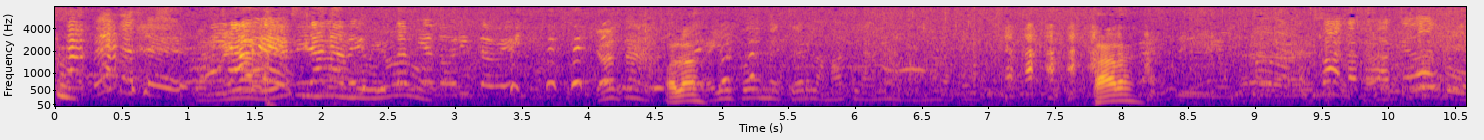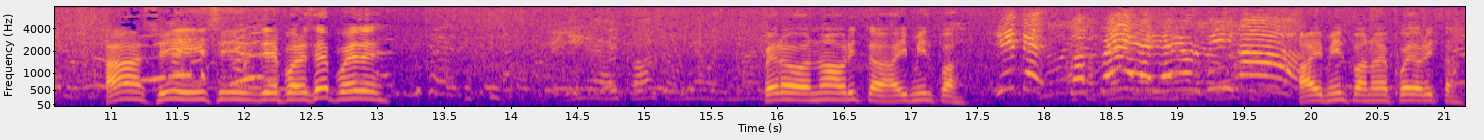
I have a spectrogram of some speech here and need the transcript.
Métese. Mira, ve, mira la vez que está viendo ahorita, ve. Hola. Para. Ah, sí, sí, sí, por eso se puede. Pero no ahorita, hay milpa. Hay milpa, no se puede ahorita. Dale,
